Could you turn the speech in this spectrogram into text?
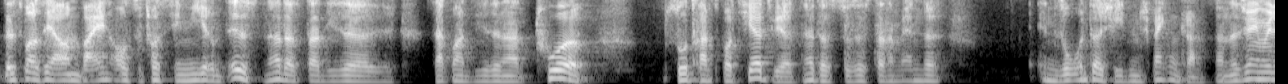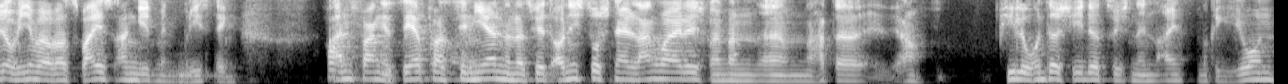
das, was ja am Wein auch so faszinierend ist, ne, dass da diese, sag mal, diese Natur so transportiert wird, ne, dass du das dann am Ende in so Unterschieden schmecken kannst. Und deswegen will ich auf jeden Fall, was Weiß angeht mit dem Riesling. Anfang ist sehr faszinierend und das wird auch nicht so schnell langweilig, weil man ähm, hat da ja, viele Unterschiede zwischen den einzelnen Regionen.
